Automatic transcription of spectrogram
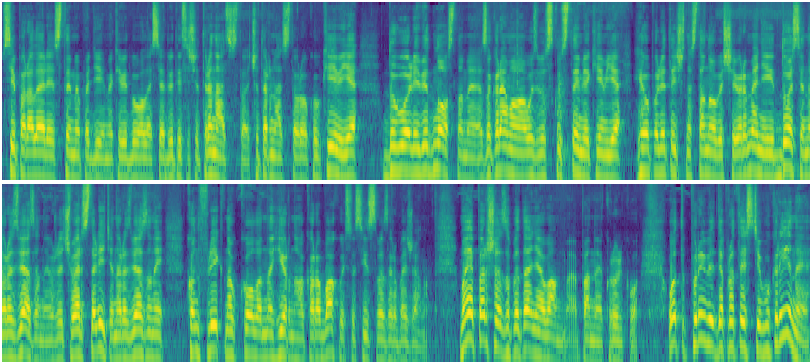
всі паралелі з тими подіями, які відбувалися 2013-2014 року в Києві, є доволі відносними. Зокрема, у зв'язку з тим, яким є геополітичне становище Вірменії, і досі не розв'язаний вже чверть століття, не розв'язаний конфлікт навколо нагірного Карабаху і сусідства Азербайджану. Моє перше запитання вам, пане Крулько. От привід для протестів України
